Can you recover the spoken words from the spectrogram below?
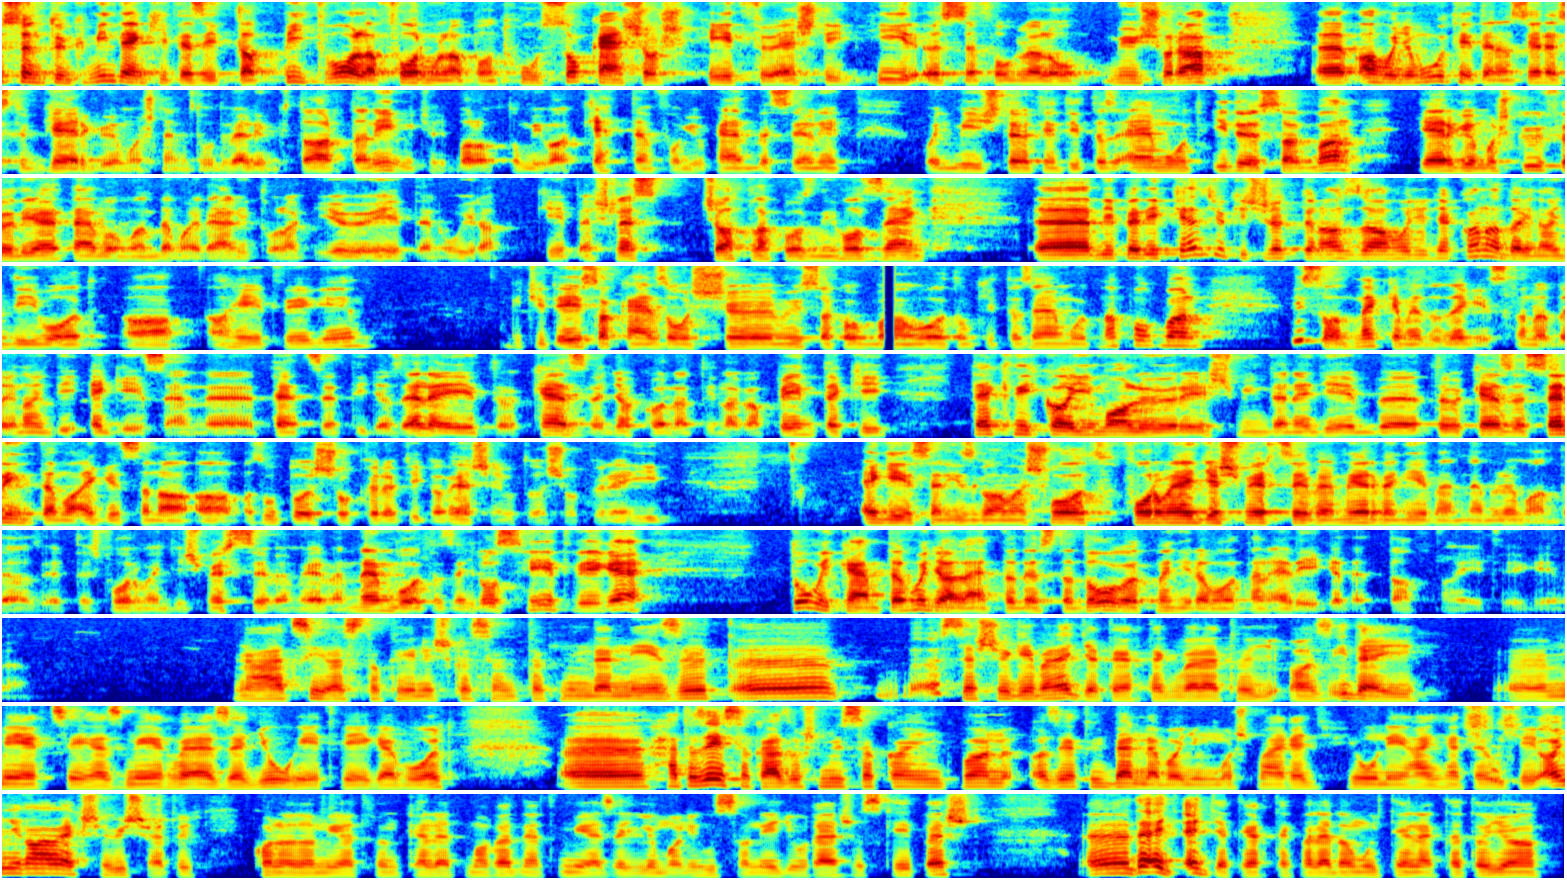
Köszöntünk mindenkit, ez itt a Pitwall, a Formula.hu szokásos hétfő esti hír összefoglaló műsora. Ahogy a múlt héten azt éreztük, Gergő most nem tud velünk tartani, úgyhogy Balogh Tomival ketten fogjuk átbeszélni, hogy mi is történt itt az elmúlt időszakban. Gergő most külföldi eltávon van, de majd állítólag jövő héten újra képes lesz csatlakozni hozzánk. Mi pedig kezdjük is rögtön azzal, hogy ugye kanadai nagydíj volt a, a hétvégén, kicsit éjszakázós műszakokban voltunk itt az elmúlt napokban, viszont nekem ez az egész kanadai nagydíj egészen tetszett így az elejétől kezdve, gyakorlatilag a pénteki technikai malőr és minden egyébtől kezdve, szerintem egészen az utolsó körökig, a verseny utolsó köreig egészen izgalmas volt. Forma 1-es mércével mérve nyilván nem Le Mans, de azért egy Forma 1-es mércével mérve nem volt ez egy rossz hétvége. Tomikám, te hogyan láttad ezt a dolgot, mennyire voltál elégedett a, a hétvégével? Na hát sziasztok, én is köszöntök minden nézőt. Összességében egyetértek veled, hogy az idei mércéhez mérve ez egy jó hétvége volt. Hát az éjszakázós műszakainkban azért, hogy benne vagyunk most már egy jó néhány hete, úgyhogy annyira meg se viselt, hogy Kanada miatt fönn kellett maradni, hát mi ez egy Limani 24 óráshoz képest. De egy, egyetértek veled amúgy tényleg, tehát hogy a,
